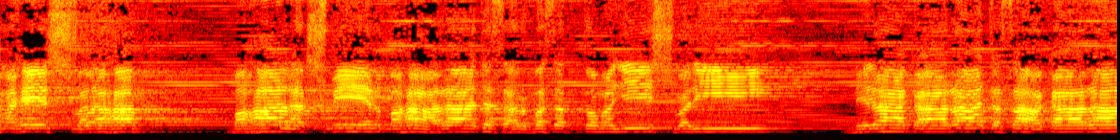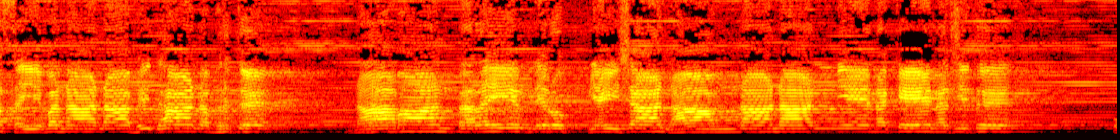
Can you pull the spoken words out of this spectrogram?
महेश्वरः महालक्ष्मीर्महाराज सर्वसत्त्वमयीश्वरी। निराकारा च साकारा सैव नानाभिधानभृत्। नामान्तरैर्निरुप्यैषा नाम्ना नान्येन केनचित्। ओ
